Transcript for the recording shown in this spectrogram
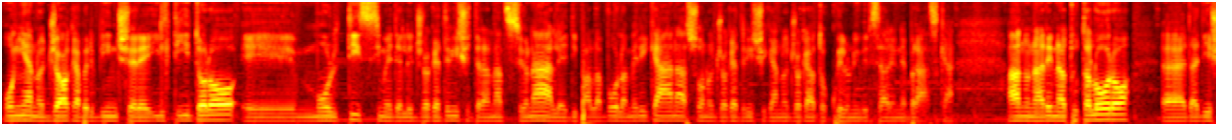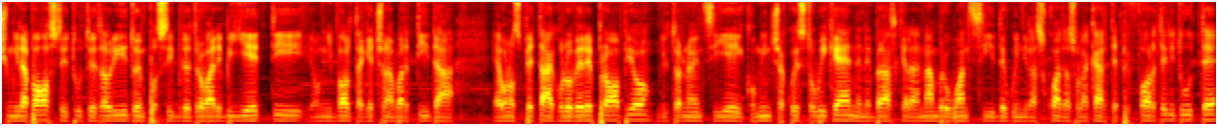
ogni anno gioca per vincere il titolo e moltissime delle giocatrici della nazionale di pallavolo americana sono giocatrici che hanno giocato qui all'Università di Nebraska. Hanno un'arena tutta loro, eh, da 10.000 posti, tutto esaurito, impossibile trovare biglietti, ogni volta che c'è una partita è uno spettacolo vero e proprio. Il torneo NCAA comincia questo weekend. Nebraska è la number one seed, quindi la squadra sulla carta più forte di tutte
